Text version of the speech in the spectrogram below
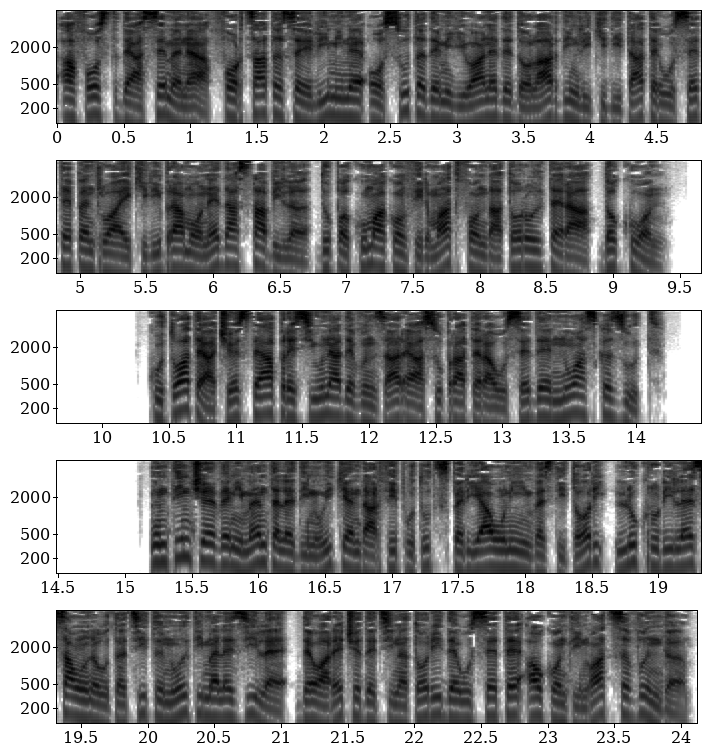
a fost de asemenea forțată să elimine 100 de milioane de dolari din lichiditate UST pentru a echilibra moneda stabilă, după cum a confirmat fondatorul Terra, Do Kwon. Cu toate acestea, presiunea de vânzare asupra Terausede nu a scăzut. În timp ce evenimentele din weekend ar fi putut speria unii investitori, lucrurile s-au înrăutățit în ultimele zile, deoarece deținătorii de usete au continuat să vândă.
